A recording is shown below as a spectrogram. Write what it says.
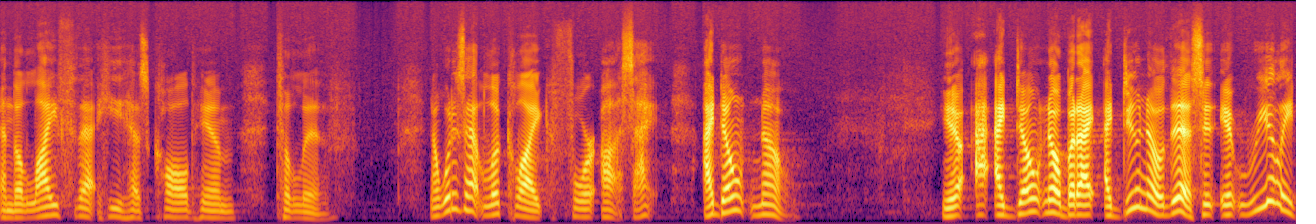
and the life that he has called him to live? Now, what does that look like for us? I, I don't know. You know, I, I don't know, but I, I do know this. It, it really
